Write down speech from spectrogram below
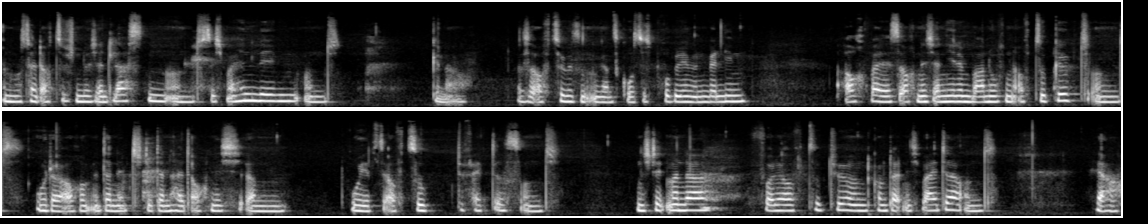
man muss halt auch zwischendurch entlasten und sich mal hinlegen und genau. Also Aufzüge sind ein ganz großes Problem in Berlin. Auch weil es auch nicht an jedem Bahnhof einen Aufzug gibt und oder auch im Internet steht dann halt auch nicht, ähm, wo jetzt der Aufzug defekt ist und dann steht man da vor der Aufzugtür und kommt halt nicht weiter und ja,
